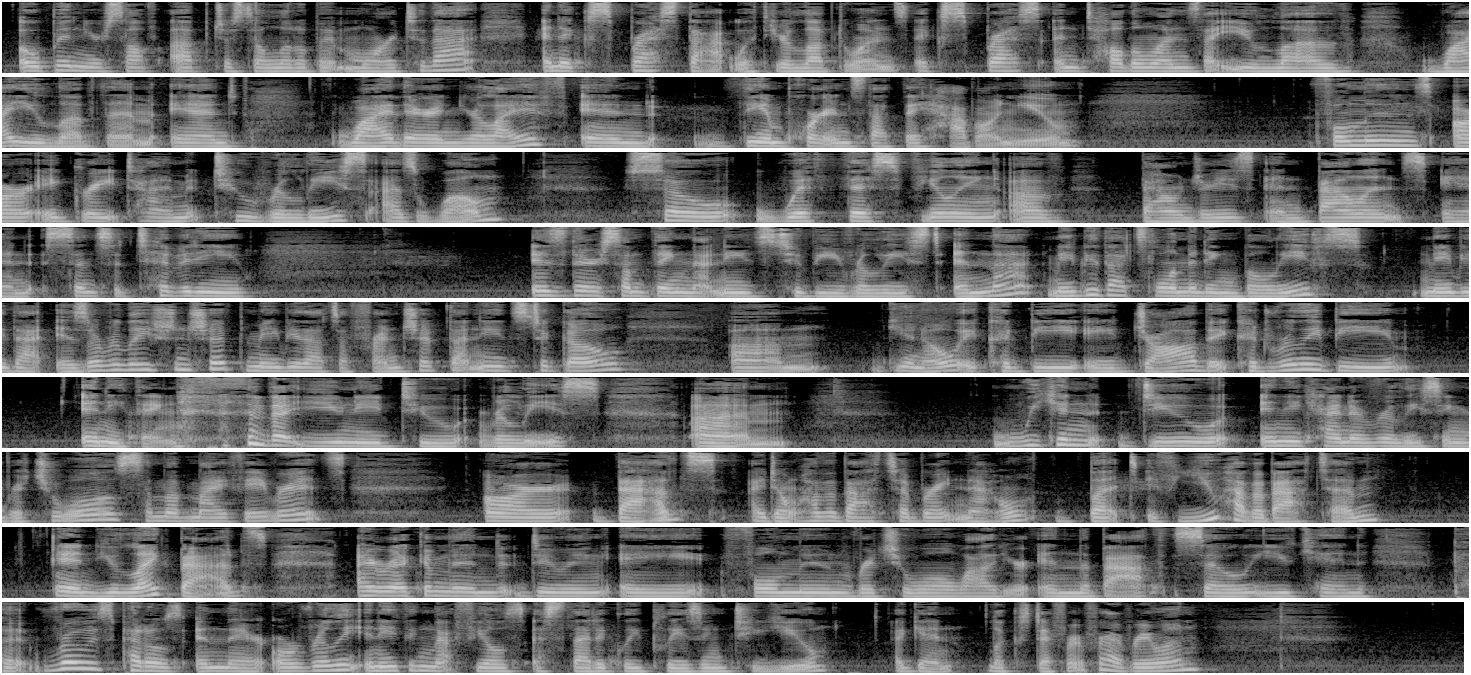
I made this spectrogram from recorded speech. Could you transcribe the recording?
open yourself up just a little bit more to that and express that with your loved ones. Express and tell the ones that you love why you love them and why they're in your life and the importance that they have on you. Full moons are a great time to release as well. So, with this feeling of boundaries and balance and sensitivity, is there something that needs to be released in that? Maybe that's limiting beliefs. Maybe that is a relationship. Maybe that's a friendship that needs to go. Um, you know, it could be a job. It could really be anything that you need to release. Um, we can do any kind of releasing rituals. Some of my favorites are baths. I don't have a bathtub right now, but if you have a bathtub and you like baths, I recommend doing a full moon ritual while you're in the bath so you can put rose petals in there or really anything that feels aesthetically pleasing to you. Again, looks different for everyone.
